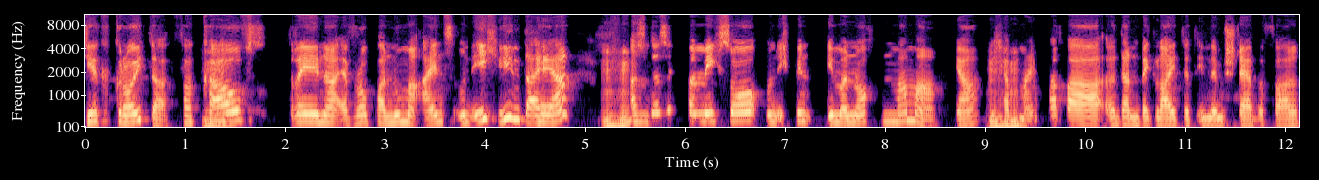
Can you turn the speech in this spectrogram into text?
Dirk Kräuter, Verkaufs- Trainer, Europa Nummer eins und ich hinterher. Mhm. Also das ist für mich so und ich bin immer noch Mama. Ja, mhm. ich habe meinen Papa äh, dann begleitet in dem Sterbefall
